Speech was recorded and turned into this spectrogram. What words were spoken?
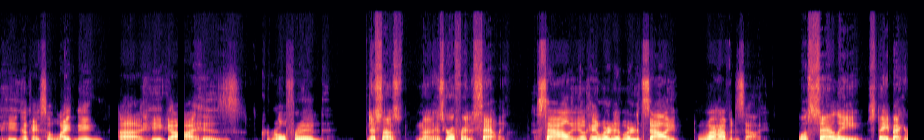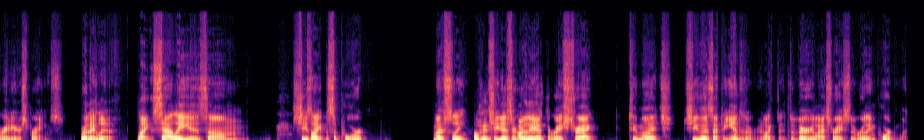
he okay, so lightning. Uh, he got his girlfriend That's not, his- not his girlfriend is Sally. Sally. Okay, where did where did Sally? What happened to Sally? Well, Sally stayed back in Radiator Springs where they live. Like Sally is um she's like the support mostly. Okay, She doesn't really they- at the racetrack too much. She was at the end of the like the, the very last race, the really important one.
